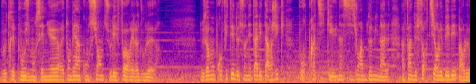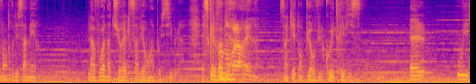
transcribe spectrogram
Votre épouse, monseigneur, est tombée inconsciente sous l'effort et la douleur. Nous avons profité de son état léthargique pour pratiquer une incision abdominale afin de sortir le bébé par le ventre de sa mère. La voie naturelle s'avérant impossible. Est-ce qu'elle va Comment bien va la reine? S'inquiètent en cœur Vulco et Trévis. Elle. Oui,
